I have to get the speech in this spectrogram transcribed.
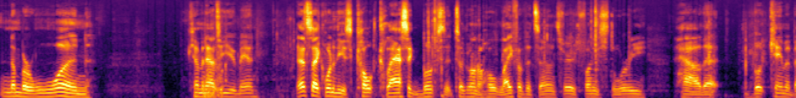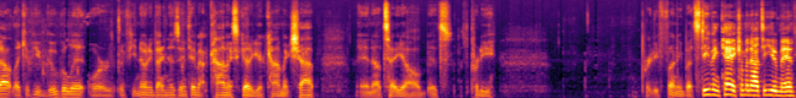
number one coming out to you, man. That's like one of these cult classic books that took on a whole life of its own. It's very funny story how that book came about. Like if you Google it or if you know anybody knows anything about comics, go to your comic shop and I'll tell you all it's, it's pretty pretty funny. But Stephen K coming out to you, man.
